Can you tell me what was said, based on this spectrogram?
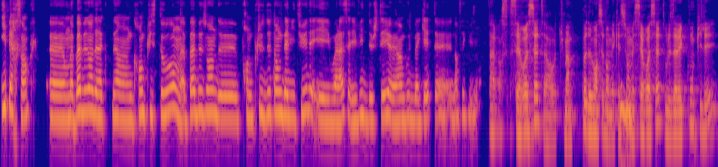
hyper simple Euh, on n'a pas besoin d'un grand cuistot, on n'a pas besoin de prendre plus de temps que d'habitude et voilà, ça évite de jeter euh, un bout de baguette euh, dans sa cuisine. Alors, ces recettes, alors, tu m'as un peu devancé dans mes questions, mais ces recettes, vous les avez compilées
